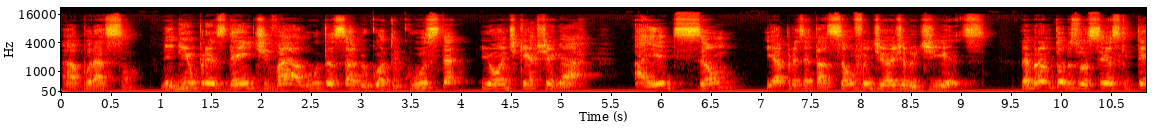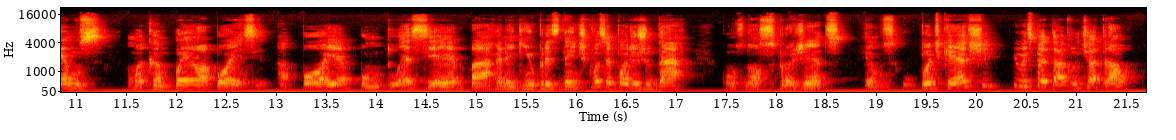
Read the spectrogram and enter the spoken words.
a apuração. Neguinho presidente vai à luta, sabe o quanto custa e onde quer chegar. A edição e a apresentação foi de Ângelo Dias. Lembrando todos vocês que temos uma campanha no Apoia-se, apoia.se barra Neguinho Presidente, que você pode ajudar com os nossos projetos temos o podcast e o espetáculo teatral.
